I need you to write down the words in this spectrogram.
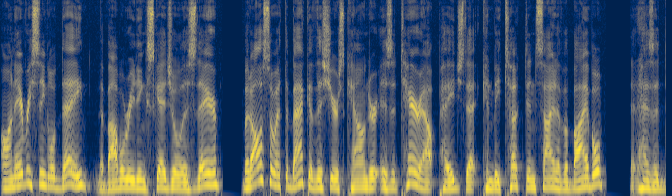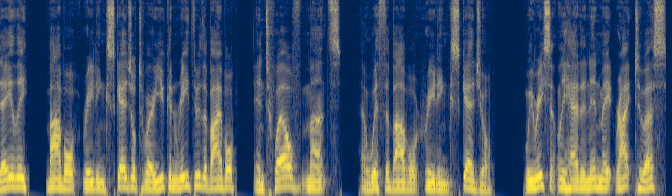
On every single day, the Bible reading schedule is there, but also at the back of this year's calendar is a tear out page that can be tucked inside of a Bible that has a daily Bible reading schedule to where you can read through the Bible in 12 months uh, with the Bible reading schedule. We recently had an inmate write to us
